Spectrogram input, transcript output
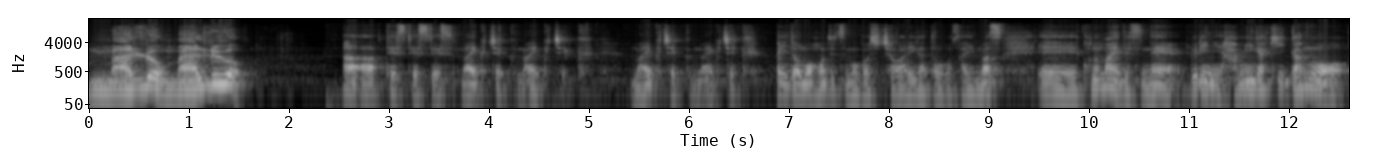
丸を丸をあ、あ、テステステス。マイクチェック、マイクチェック。マイクチェック、マイクチェック。はい、どうも本日もご視聴ありがとうございます。えー、この前ですね、グリに歯磨きガムを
